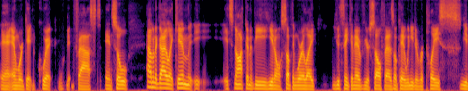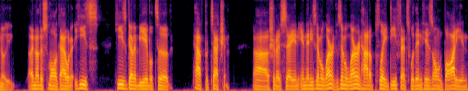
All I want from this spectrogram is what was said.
and, and we're getting quick, we're getting fast. And so having a guy like him, it, it's not going to be you know something where like you're thinking of yourself as okay, we need to replace you know another small guy. He's he's going to be able to have protection, uh, should I say, and, and then he's going to learn. He's going to learn how to play defense within his own body, and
